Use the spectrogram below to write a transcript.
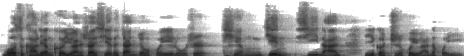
莫斯卡连科元帅写的战争回忆录是《挺进西南》，一个指挥员的回忆。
